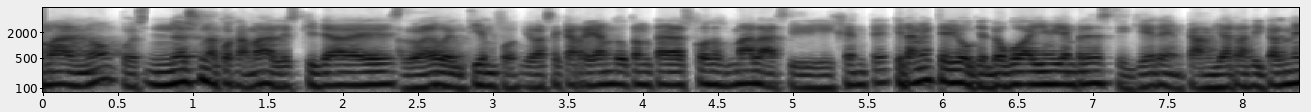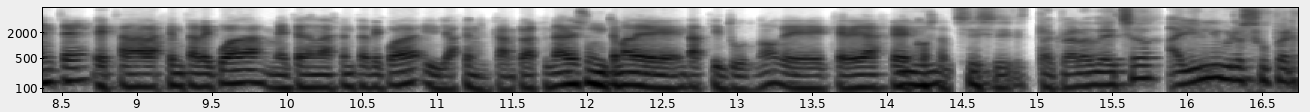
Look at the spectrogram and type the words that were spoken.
mal, no? Pues no es una cosa mal, es que ya es a lo largo del tiempo que vas acarreando tantas cosas malas y gente. Que también te digo que luego hay empresas que quieren cambiar radicalmente, echan a la gente adecuada, meten a la gente adecuada y ya hacen el cambio. Pero al final es un tema de, de actitud, ¿no? De querer hacer Mm, cosas. Sí, sí, está claro. De hecho, hay un libro súper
